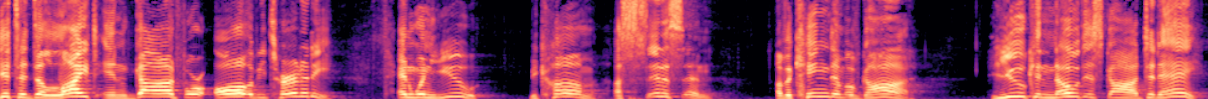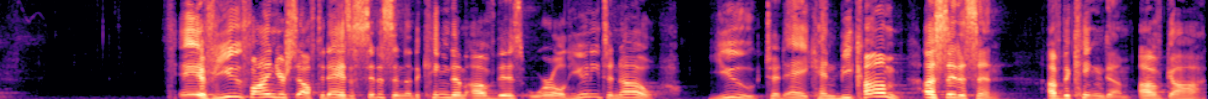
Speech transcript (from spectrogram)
get to delight in God for all of eternity. And when you become a citizen of the kingdom of God, you can know this God today. If you find yourself today as a citizen of the kingdom of this world, you need to know you today can become a citizen of the kingdom of God.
